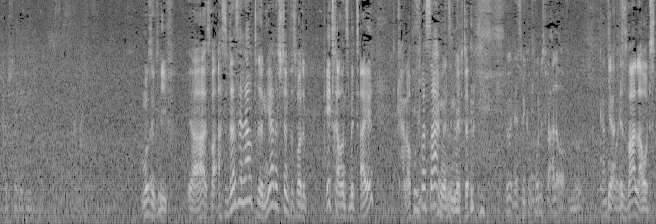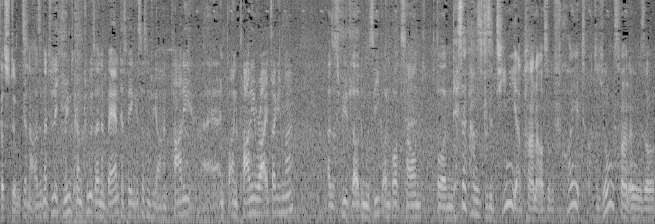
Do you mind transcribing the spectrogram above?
Ich verstehe dich nicht. Musik lief. Ja, es war, also da ist ja laut drin. Ja, das stimmt. Das wollte Petra uns mitteilen. Die kann auch ruhig was sagen, wenn sie möchte. Du, das Mikrofon ist für alle offen. Du kannst Ja, ruhig. es war laut, das stimmt. Genau, also natürlich Dreams Come True ist eine Band, deswegen ist das natürlich auch ein Party, äh, ein, eine Party-Ride, sag ich mal. Also es spielt laute Musik, Onboard-Sound und Deshalb haben sich diese Teenie-Japaner auch so gefreut. Auch die Jungs waren irgendwie so.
